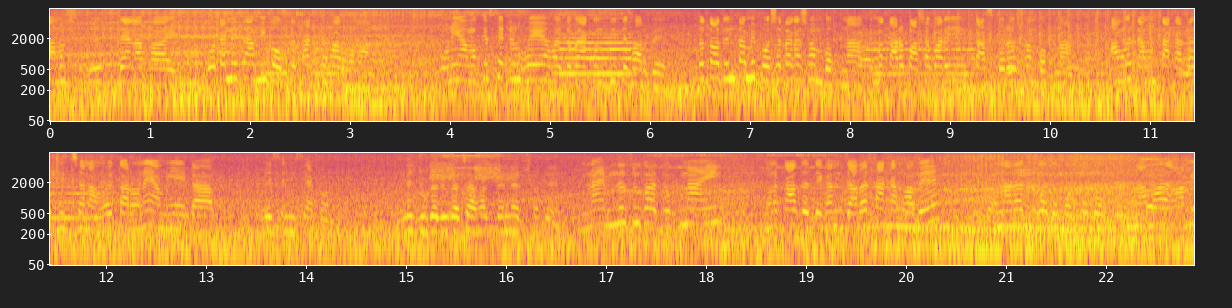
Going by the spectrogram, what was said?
মানুষ দেনা পায় ওটা নিয়ে আমি বসে থাকতে পারব না। উনি আমাকে সেটেল হয়ে হয়তো বা এখন দিতে পারবে। তো তদিন তো আমি বসে থাকা সম্ভব না কিংবা কারও বাসা বাড়ি কাজ করেও সম্ভব না। আমাকে তেমন টাকাটা দিচ্ছে না ওই কারণে আমি এটা বেছে নিছি এখন। মানে যোগাযোগ আছে সাথে না এমনি যোগাযোগ নাই। মানে কাজে যেখানে যারা টাকা পাবে ওনারা যোগাযোগ করতে বলছে। আমার আমি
